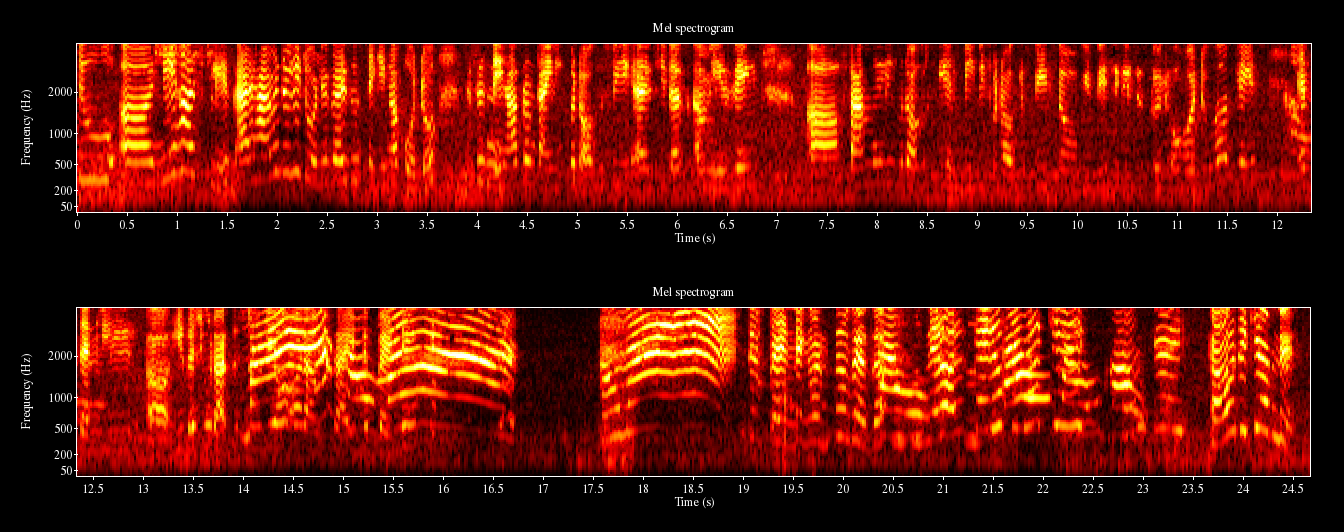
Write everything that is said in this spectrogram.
to uh, Neha's place. I haven't really told you guys who's taking a photo. This is Neha from Tiny Photography and she does amazing uh, family photography and baby photography. So we're basically just going over to her place and then we'll uh, either shoot at the studio or outside depending. Depending on the weather. We're all kind of watching. Okay. Cow, dekhi aapne?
